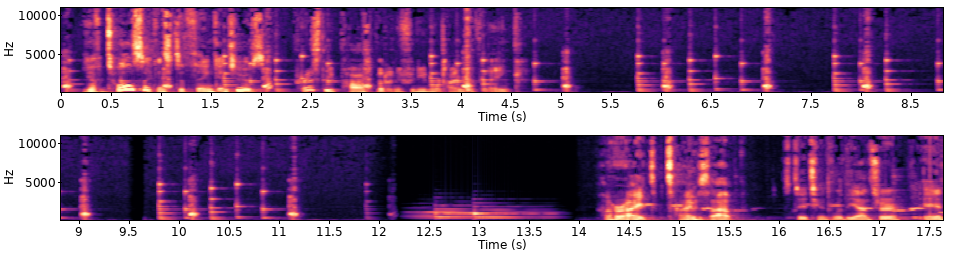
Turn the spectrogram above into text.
Uh, you have 12 seconds to think and choose. Press the pause button if you need more time to think. Alright, time's up. Stay tuned for the answer in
